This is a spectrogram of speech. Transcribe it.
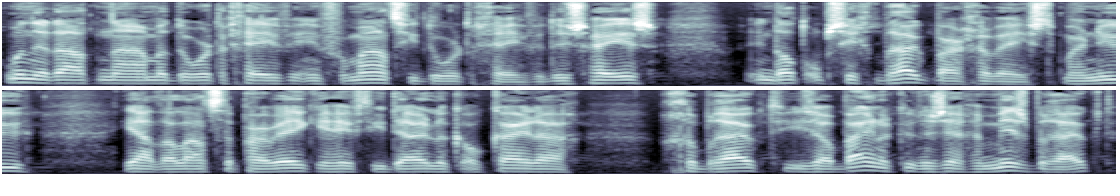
om inderdaad namen door te geven, informatie door te geven. Dus hij is in dat opzicht bruikbaar geweest. Maar nu, ja, de laatste paar weken heeft hij duidelijk Al-Qaeda gebruikt, je zou bijna kunnen zeggen misbruikt...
